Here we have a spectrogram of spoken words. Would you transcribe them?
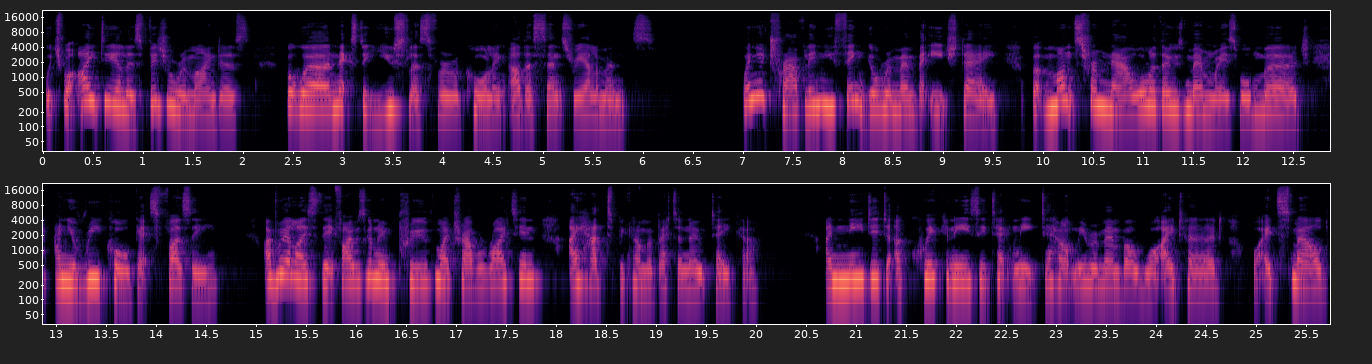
which were ideal as visual reminders, but were next to useless for recalling other sensory elements. When you're traveling, you think you'll remember each day, but months from now, all of those memories will merge and your recall gets fuzzy. I've realized that if I was going to improve my travel writing, I had to become a better note taker. I needed a quick and easy technique to help me remember what I'd heard, what I'd smelled,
